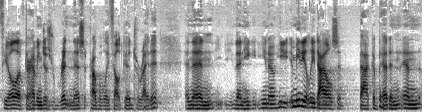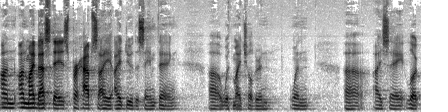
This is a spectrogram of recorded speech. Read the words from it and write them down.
feel after having just written this. It probably felt good to write it. And then, then he, you know, he immediately dials it back a bit. And, and on, on my best days, perhaps I, I do the same thing uh, with my children when uh, I say, Look,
